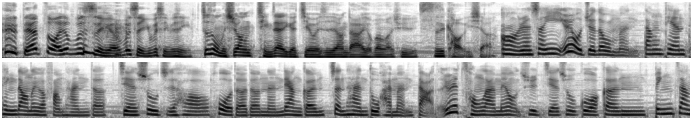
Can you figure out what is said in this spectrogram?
等下做完就不行了，不行不行不行，就是我们希望停在一个结尾，是让大家有办法去思考一下。嗯，人生意义，因为我觉得我们当天听到那个访谈的结束之后，获得的能量跟震撼度还蛮大的，因为从来没有去接触过跟殡葬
